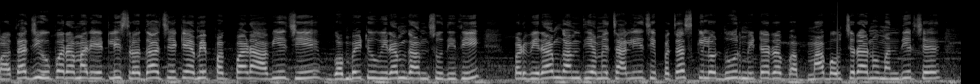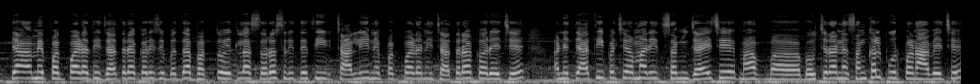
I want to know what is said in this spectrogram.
માતાજી ઉપર અમારી એટલી શ્રદ્ધા છે કે અમે પગપાળા આવીએ છીએ ગોમ્બે ટુ વિરામગામ સુધીથી. પણ વિરામગામથી અમે ચાલીએ છીએ. પચાસ કિલો દૂર મીટર મા બહુચરાનું મંદિર છે. ત્યાં અમે પગપાળાથી જાત્રા કરી છે બધા ભક્તો એટલા સરસ રીતેથી ચાલીને પગપાળાની જાત્રા કરે છે. અને ત્યાંથી પછી અમારી સંઘ જાય છે. મા બહુચરાના સંખલપુર પણ આવે છે.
